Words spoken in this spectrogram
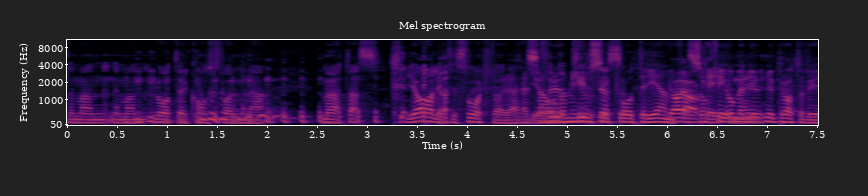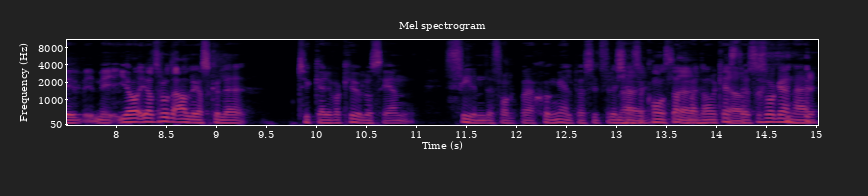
När man, när man låter konstformerna mötas. Jag har lite svårt för det. Sound För- of Music återigen, Ja, ja, fast som film Jo, men nu, nu pratar vi. Jag, jag trodde aldrig jag skulle tycka det var kul att se en film där folk börjar sjunga helt plötsligt. För det känns så konstlat med en orkester. Så såg jag den här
